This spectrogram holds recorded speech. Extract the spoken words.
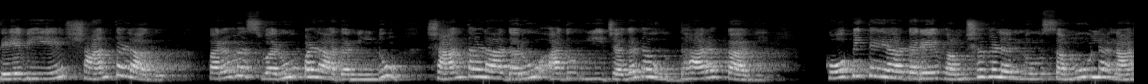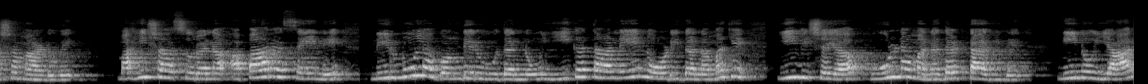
ದೇವಿಯೇ, ಶಾಂತಳಾಗು. ಪರಮ ಸ್ವರೂಪಳಾದ ನೀನು, ಶಾಂತಳಾದರೂ ಅದು ಈ ಜಗದ ಉದ್ಧಾರಕ್ಕಾಗಿ. ಕೋಪಿತೆಯಾದರೆ ವಂಶಗಳನ್ನು ಸಮೂಲ ನಾಶ ಮಾಡುವೆ ಮಹಿಷಾಸುರನ ಅಪಾರ ಸೇನೆ ನಿರ್ಮೂಲಗೊಂಡಿರುವುದನ್ನು ಈಗ ತಾನೇ ನೋಡಿದ ನಮಗೆ ಈ ವಿಷಯ ಪೂರ್ಣ ಮನದಟ್ಟಾಗಿದೆ. ನೀನು ಯಾರ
